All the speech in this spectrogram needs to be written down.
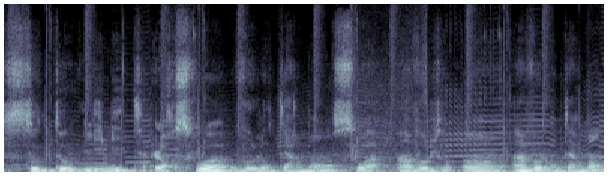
s'auto-limite, alors soit volontairement, soit euh, involontairement.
